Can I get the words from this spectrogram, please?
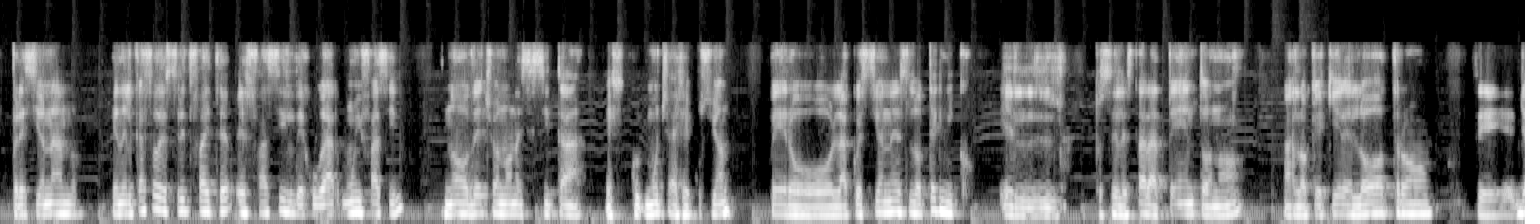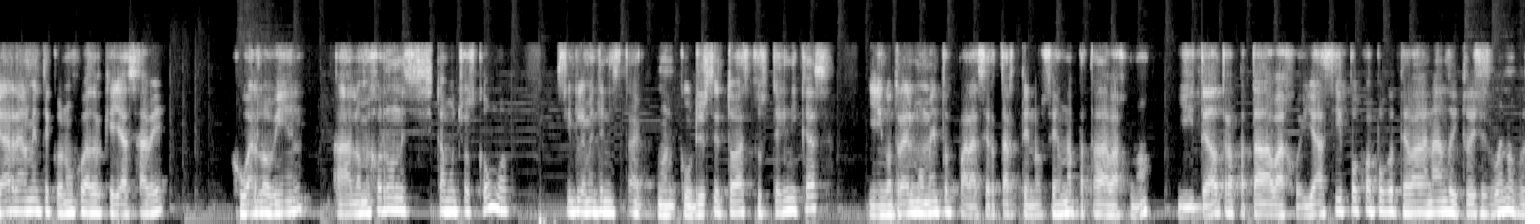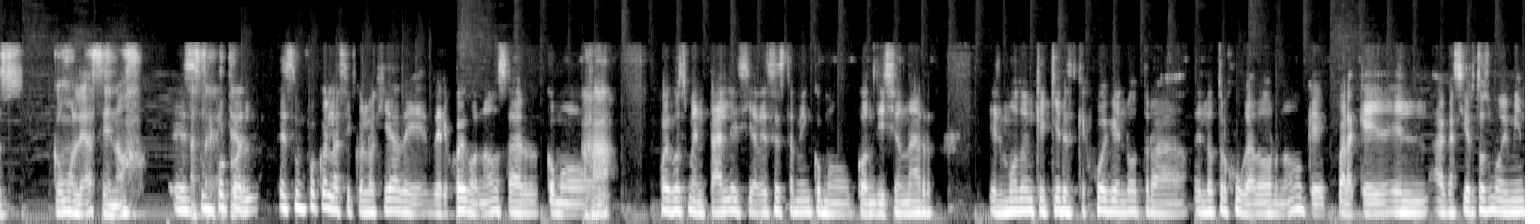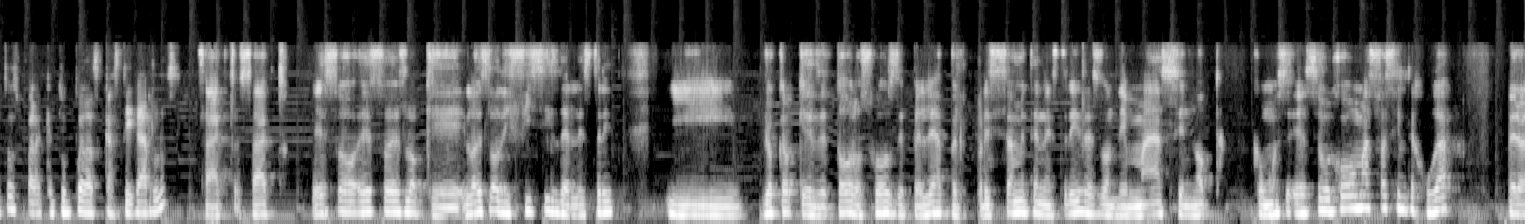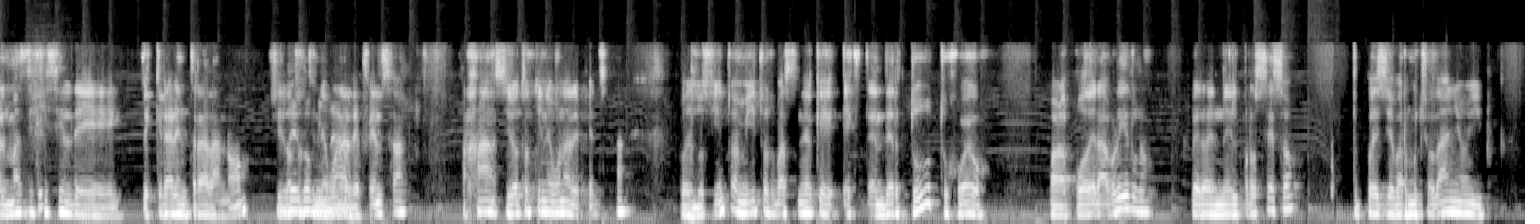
presionando. En el caso de Street Fighter es fácil de jugar, muy fácil. No, de hecho no necesita mucha ejecución pero la cuestión es lo técnico, el, pues el estar atento, ¿no? A lo que quiere el otro. ya realmente con un jugador que ya sabe jugarlo bien, a lo mejor no necesita muchos combos, simplemente necesita cubrirse todas tus técnicas y encontrar el momento para acertarte, no sé, una patada abajo, ¿no? Y te da otra patada abajo y ya así poco a poco te va ganando y tú dices, bueno, pues, ¿cómo le hace, no? Es un poco, es un poco la psicología del juego, ¿no? O sea, como juegos mentales y a veces también como condicionar el modo en que quieres que juegue el otro, el otro jugador, ¿no? Que para que él haga ciertos movimientos para que tú puedas castigarlos. Exacto, exacto. Eso, eso es lo que lo es lo difícil del Street. Y yo creo que de todos los juegos de pelea, pero precisamente en Street es donde más se nota. Como es, es un juego más fácil de jugar, pero el más difícil de, de crear entrada, ¿no? Si el otro tiene buena defensa, Ajá, si el otro tiene buena defensa, pues lo siento, amiguitos, vas a tener que extender tú tu juego para poder abrirlo. Pero en el proceso te puedes llevar mucho daño y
